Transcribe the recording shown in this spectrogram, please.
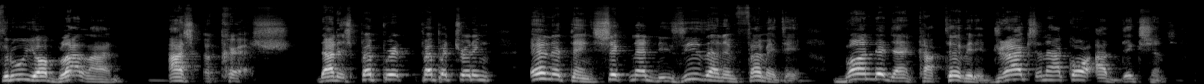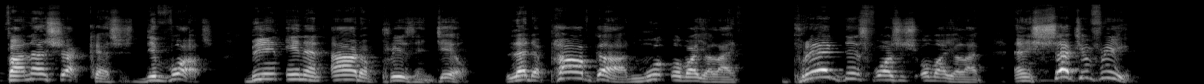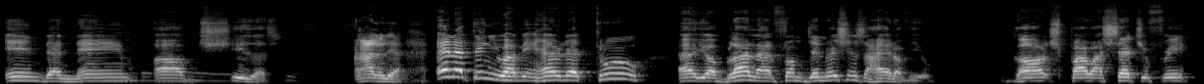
through your bloodline as a curse that is perpetrating anything sickness, disease, and infirmity, bondage and captivity, drugs and alcohol addictions, financial curses, divorce, being in and out of prison, jail. Let the power of God move over your life, break these forces over your life, and set you free in the name of name of Jesus. Jesus. Hallelujah. Anything you have inherited through uh, your bloodline from generations ahead of you, God's power set you free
